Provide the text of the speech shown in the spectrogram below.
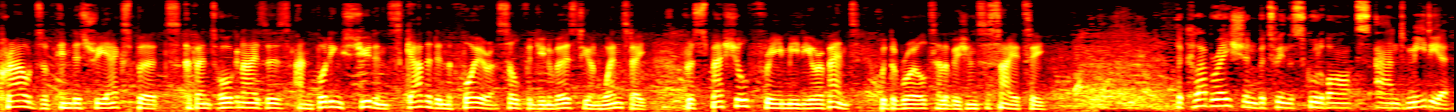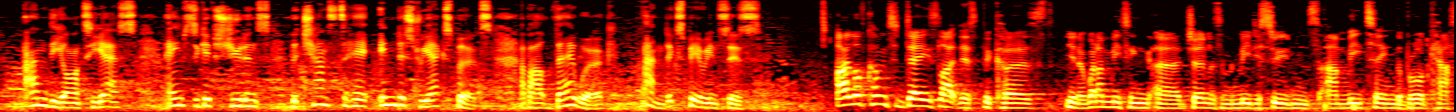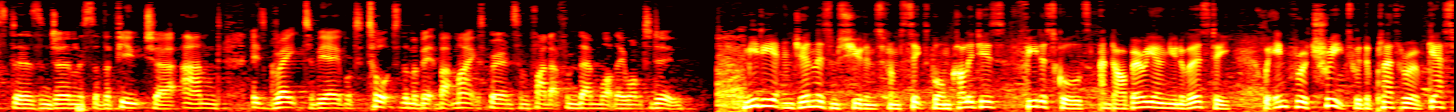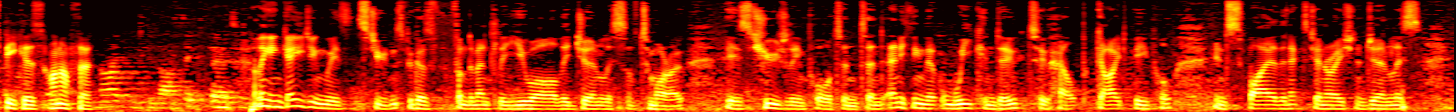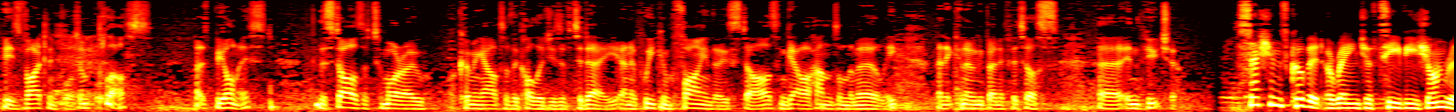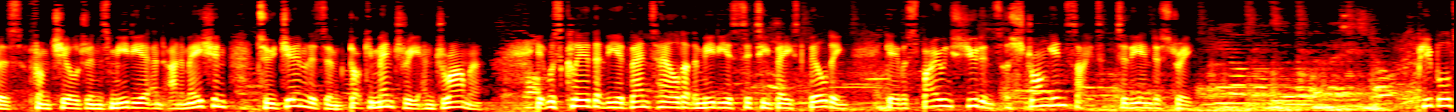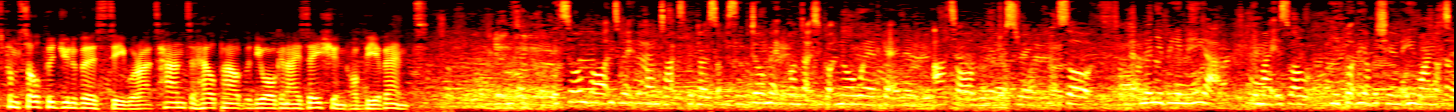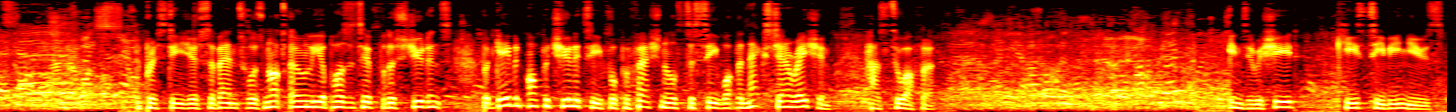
Crowds of industry experts, event organisers and budding students gathered in the foyer at Salford University on Wednesday for a special free media event with the Royal Television Society. The collaboration between the School of Arts and Media and the RTS aims to give students the chance to hear industry experts about their work and experiences. I love coming to days like this because, you know, when I'm meeting uh, journalism and media students, I'm meeting the broadcasters and journalists of the future, and it's great to be able to talk to them a bit about my experience and find out from them what they want to do. Media and journalism students from sixth form colleges, feeder schools and our very own university were in for a treat with the plethora of guest speakers on offer. I think engaging with students, because fundamentally you are the journalists of tomorrow, is hugely important and anything that we can do to help guide people, inspire the next generation of journalists is vitally important. Plus, let's be honest, the stars of tomorrow are coming out of the colleges of today, and if we can find those stars and get our hands on them early, then it can only benefit us uh, in the future. Sessions covered a range of TV genres, from children's media and animation to journalism, documentary and drama. It was clear that the event held at the Media City based building gave aspiring students a strong insight to the industry. Pupils from Salford University were at hand to help out with the organisation of the event. It's so important to make the contacts because obviously if you don't make the contacts you've got no way of getting in at all in the industry. So uh, when you're being here, you might as well, you've got the opportunity, why not take it? The prestigious event was not only a positive for the students, but gave an opportunity for professionals to see what the next generation has to offer. Inzi Rashid, Quays TV News.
